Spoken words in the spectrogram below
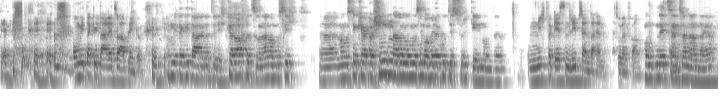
Und mit der Gitarre zur Ablenkung. Und mit der Gitarre natürlich. Gehört auch dazu. Ne? Man muss sich, äh, man muss den Körper schinden, aber man muss ihm auch wieder Gutes zurückgeben. Und, äh, nicht vergessen, lieb sein daheim zu den Frauen. Und nett sein zueinander, ja.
